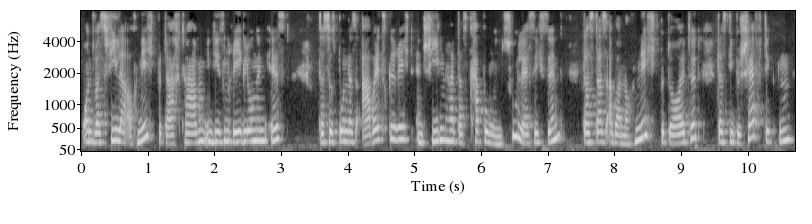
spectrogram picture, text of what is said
Und was viele auch nicht bedacht haben in diesen Regelungen ist, dass das Bundesarbeitsgericht entschieden hat, dass Kappungen zulässig sind, dass das aber noch nicht bedeutet, dass die Beschäftigten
